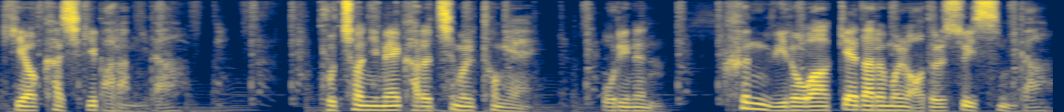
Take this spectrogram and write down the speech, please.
기억하시기 바랍니다. 부처님의 가르침을 통해 우리는 큰 위로와 깨달음을 얻을 수 있습니다.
